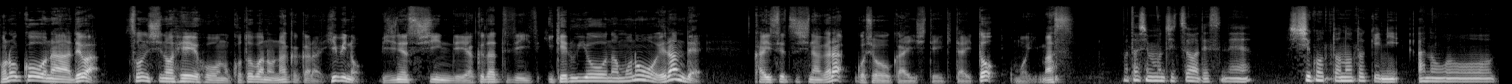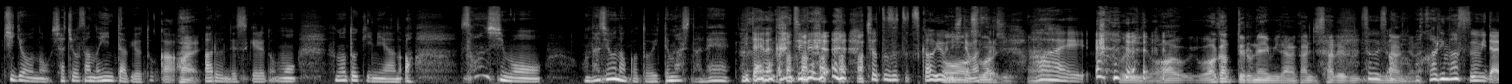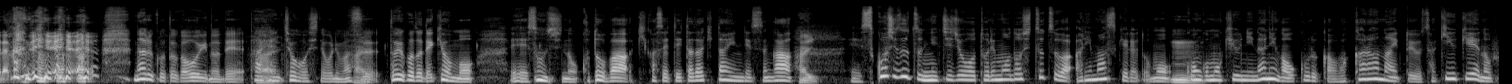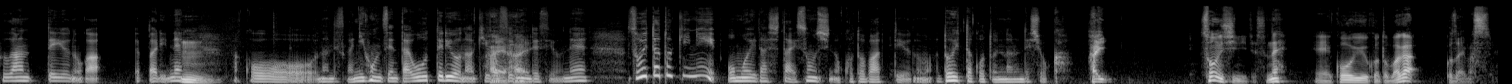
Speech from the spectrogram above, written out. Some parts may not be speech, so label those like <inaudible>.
このコーナーでは、孫子の兵法の言葉の中から日々のビジネスシーンで役立てていけるようなものを選んで解説しながらご紹介していきたいと思います。私も実はですね仕事の時にあの企業の社長さんのインタビューとはいかあるんですけれども、その時にあのあ孫子も同じようなことを言ってましたね <laughs> みたいな感じで <laughs> ちょっとずつ使うようにしてます。はい、あ分かってるねみたいな感じされる <laughs> そうです。わかりますみたいな感じになることが多いので大変重宝しております。はいということで今日も、えー孫子の言葉聞かせていただきたいんですが、はい。えー少しずつ日常を取り戻しつつはありますけれども、うん今後も急に何が起こるかわからないという先行きへの不安っていうのがやっぱりね、うんまあこうなんですか日本全体を覆ってるような気がするんですよね、そういった時に思い出したい孫子の言葉っていうのはどういったことになるんでしょうか？はい。孫子にですね、えーこういう言葉がございます。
